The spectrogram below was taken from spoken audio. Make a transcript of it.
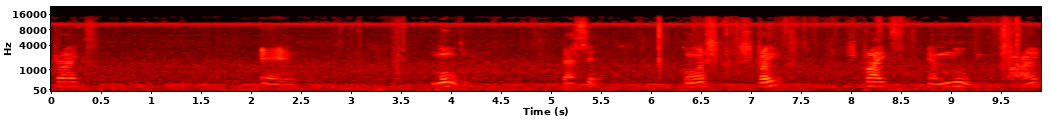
strikes and movement. That's it. Going straight, strikes, and movement. All right.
